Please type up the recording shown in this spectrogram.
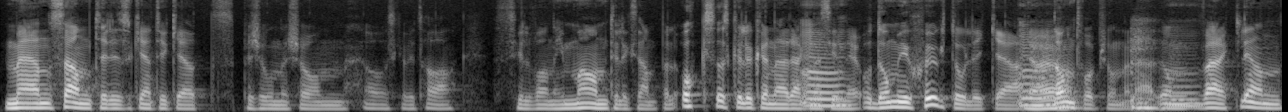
Men samtidigt så kan jag tycka att personer som, ja vad ska vi ta, Silvana Imam till exempel, också skulle kunna räknas Mm. in i det. Och de är ju sjukt olika, Mm. de två personerna. De Mm. är verkligen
